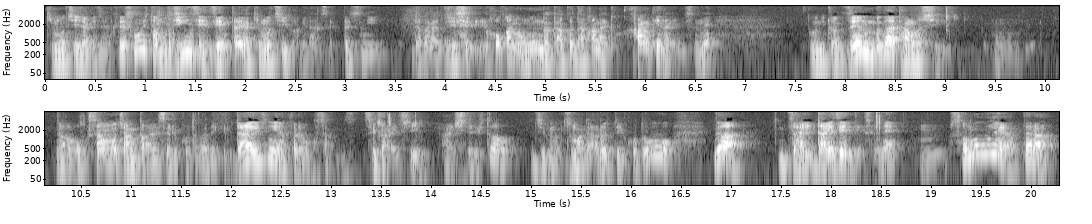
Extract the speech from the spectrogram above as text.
気持ちいいだけじゃなくてその人はもう人生全体が気持ちいいわけなんですよ。別にだから他の女抱く抱かないとか関係ないんですよね。とにかく全部が楽しい、うん、だから奥さんもちゃんと愛せることができる。第一にやっぱり奥さん世界一愛してる人は自分の妻であるっていうことをが大前提ですよね、うん、その上やったら、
